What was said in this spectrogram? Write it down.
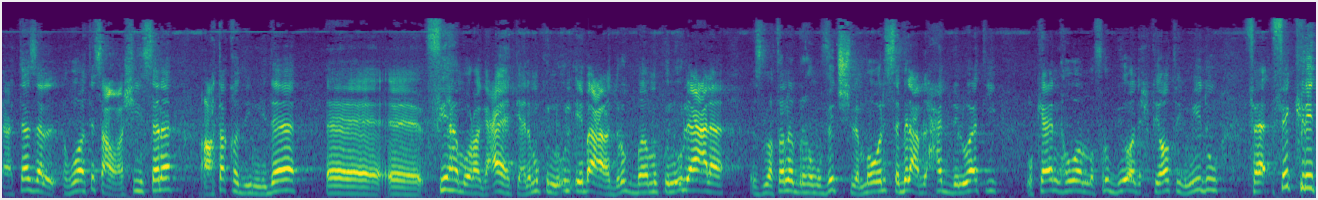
اعتزل هو 29 سنة أعتقد إن ده آه، آه، فيها مراجعات. يعني ممكن نقول إيه بقى على دروجبا؟ ممكن نقول إيه على زلاتان إبراهيموفيتش لما هو لسه بيلعب لحد دلوقتي وكان هو المفروض بيقعد احتياطي لميدو. ففكرة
